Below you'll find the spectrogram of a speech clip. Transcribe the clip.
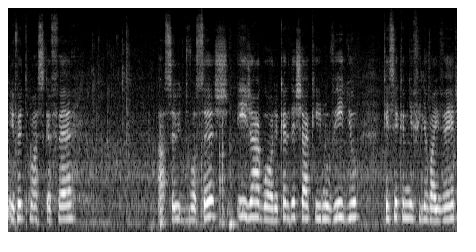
E vou tomar esse café à saúde de vocês. E já agora, eu quero deixar aqui no vídeo, que sei que a minha filha vai ver,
